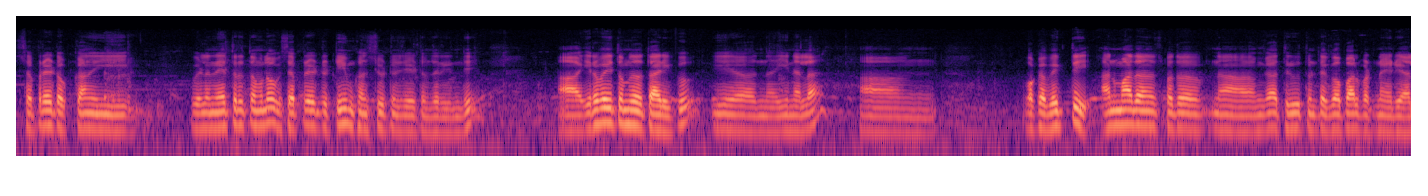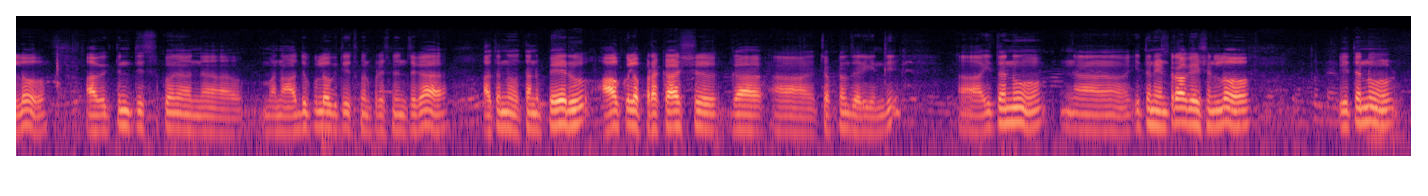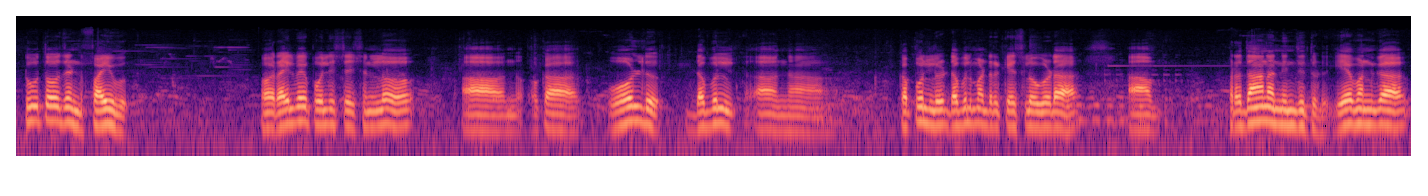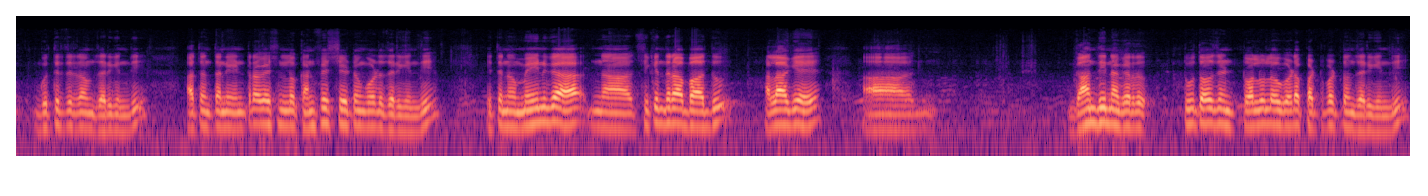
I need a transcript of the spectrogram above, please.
సెపరేట్ ఒక ఈ వీళ్ళ నేతృత్వంలో ఒక సెపరేట్ టీం కాన్స్టిట్యూట్ చేయడం జరిగింది. ఇరవై తొమ్మిదవ తారీఖు ఈ ఈ నెల ఒక వ్యక్తి అనుమానాస్పదంగా తిరుగుతుంటే గోపాలపట్నం ఏరియాలో ఆ వ్యక్తిని తీసుకొని మన అదుపులోకి తీసుకొని ప్రశ్నించగా అతను తన పేరు ఆకుల ప్రకాష్గా చెప్పడం జరిగింది. ఇతను ఇతని ఇంట్రాగేషన్లో ఇతను two thousand five railway police స్టేషన్లో ఒక old double couple double murder కేసులో కూడా ప్రధాన నిందితుడు. ఏ వన్గా గుర్తించడం జరిగింది. అతను తన ఇంట్రాగేషన్లో కన్ఫెస్ చేయడం కూడా జరిగింది. ఇతను మెయిన్గా నా సికింద్రాబాదు అలాగే గాంధీనగర్ టూ థౌజండ్ ట్వెల్వ్లో కూడా పట్టుపట్టడం జరిగింది.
